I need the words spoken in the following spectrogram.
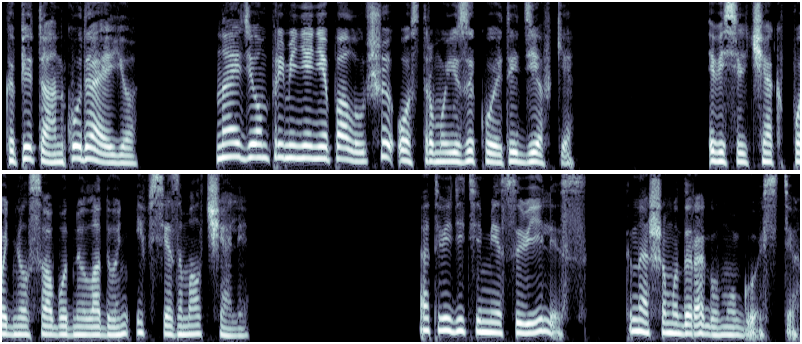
«Капитан, куда ее? Найдем применение получше острому языку этой девки». Весельчак поднял свободную ладонь, и все замолчали. «Отведите мисс Виллис к нашему дорогому гостю».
